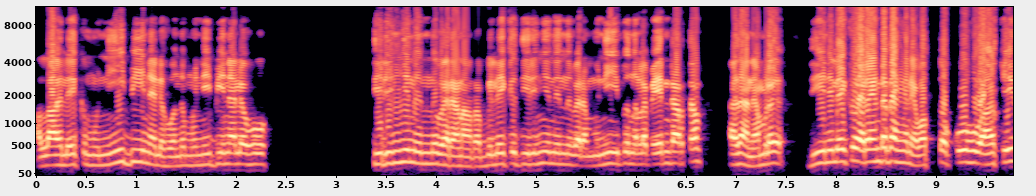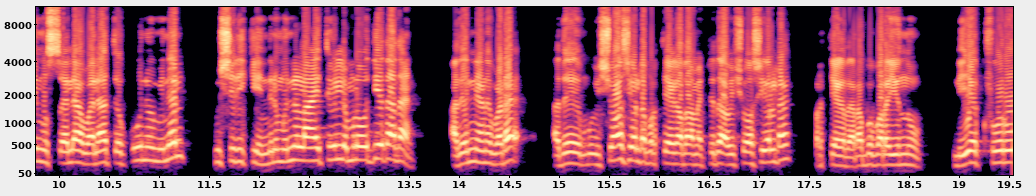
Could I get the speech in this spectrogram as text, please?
അള്ളാഹുലേക്ക് മുനീബീൻ അലഹു എന്ത് മുനീബീൻ അലഹു തിരിഞ്ഞു നിന്ന് വരണം. റബ്ബിലേക്ക് തിരിഞ്ഞു നിന്ന് വരാം മുനീബ് എന്നുള്ള പേരിന്റെ അർത്ഥം അതാണ്. നമ്മൾ ദീനിലേക്ക് വരേണ്ടത് അങ്ങനെ. മിനൽ ഇതിന് മുന്നിലുള്ള ആയത്തുകളിൽ നമ്മൾ ഓതിയത് അതാണ്. അത് തന്നെയാണ് ഇവിടെ അത് വിശ്വാസികളുടെ പ്രത്യേകത മറ്റത് അവിശ്വാസികളുടെ പ്രത്യേകത. റബ്ബ് പറയുന്നു ലിയക്ഫുറു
